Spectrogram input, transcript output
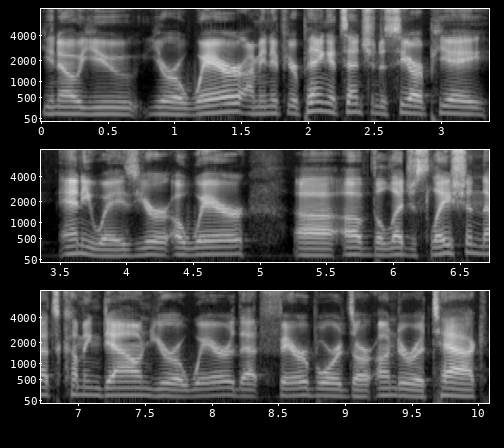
you know, you you're aware. I mean, if you're paying attention to CRPA, anyways, you're aware uh, of the legislation that's coming down. You're aware that fair boards are under attack.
